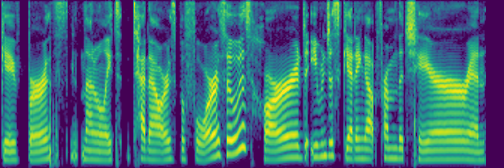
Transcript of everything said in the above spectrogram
gave birth not only t- 10 hours before, so it was hard, even just getting up from the chair and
